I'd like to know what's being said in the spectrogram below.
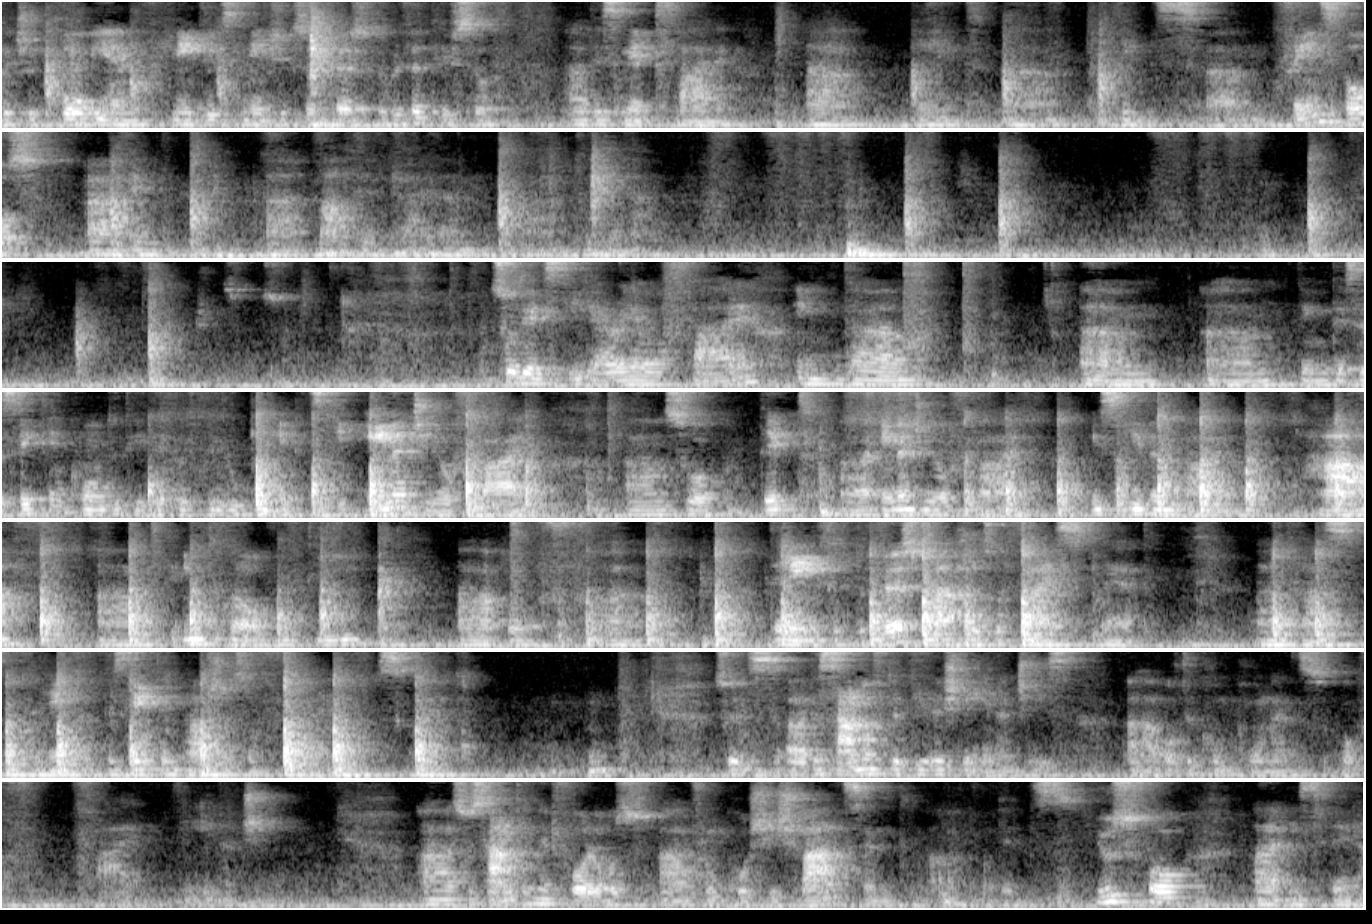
the Jacobian matrix, matrix of first derivatives of this map uh, and its um, transpose, uh, and uh, multiply them uh, together. So of phi, and um, um, um, then there's a second quantity that we've been looking at, it's the energy of phi. Uh, so that uh, energy of phi is given by half uh, the integral over d uh, of uh, the length of the first partials of phi squared uh, plus the length of the second partials of phi squared. Mhm. So it's uh, the sum of the Dirichlet energies uh, of the components of phi, the energy. Uh, so something uh, from Cauchy-Schwarz and uh, that's useful uh, is that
